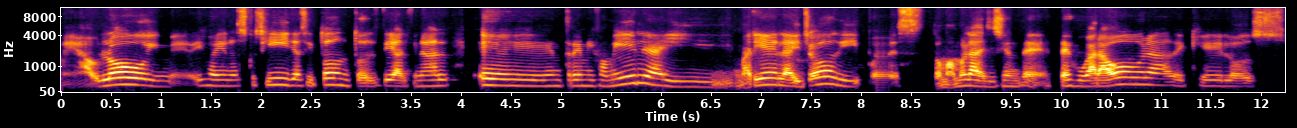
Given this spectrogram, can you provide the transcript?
me habló y me dijo ahí unas cosillas y todo, entonces y al final eh, entre mi familia y Mariela y yo y pues tomamos la decisión de, de jugar ahora, de que los,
